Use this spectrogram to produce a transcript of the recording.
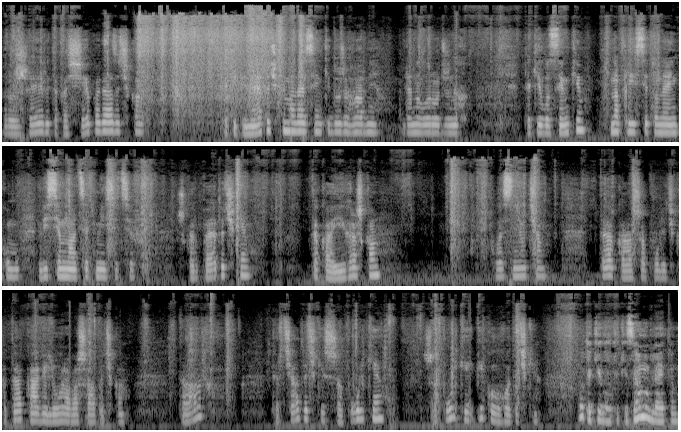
рожеві, така ще пов'язочка. Такі пінеточки малесенькі, дуже гарні для новороджених. Такі лосинки на флісі тоненькому, 18 місяців. Шкарпеточки. Така іграшка класнюча. Така шапулечка, така вілюрова шапочка. Так, перчаточки, шапульки, шапульки і колготочки. Ось такі лотики замовляйте.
